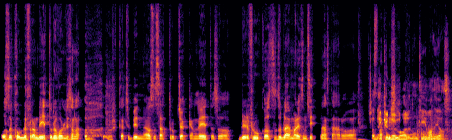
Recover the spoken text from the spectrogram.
Ja. Ja. Og så kom du frem dit, og da var du litt sånn Åh, jeg orker ikke begynne. Og så setter du opp kjøkkenet litt, og så blir det frokost, og så ble man liksom sittende der og, og det kunne vare noen timer, det, altså.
